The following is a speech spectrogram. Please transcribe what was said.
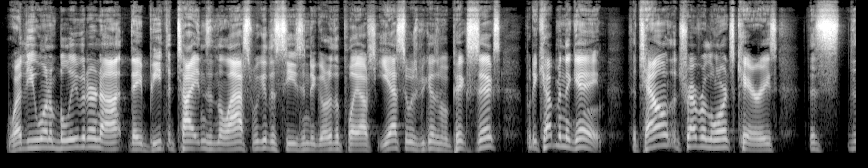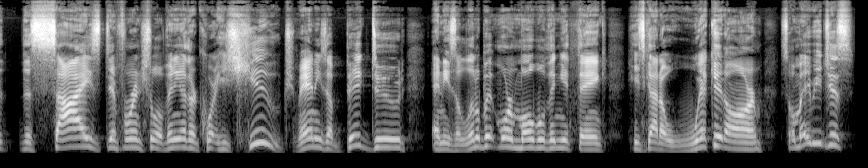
whether you want to believe it or not, they beat the Titans in the last week of the season to go to the playoffs. Yes, it was because of a pick six, but he kept them in the game. The talent that Trevor Lawrence carries, the, the, the size differential of any other court, he's huge, man. He's a big dude, and he's a little bit more mobile than you think. He's got a wicked arm. So maybe just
